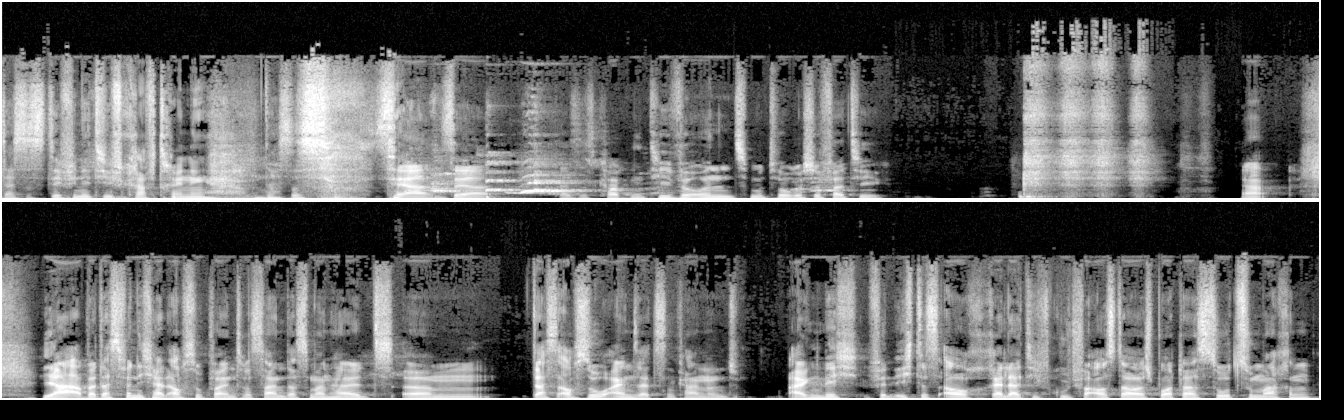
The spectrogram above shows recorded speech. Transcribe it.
das ist definitiv Krafttraining. Das ist sehr, sehr, das ist kognitive und motorische Fatigue. Ja. Ja, aber das finde ich halt auch super interessant, dass man halt ähm, das auch so einsetzen kann. Und eigentlich finde ich das auch relativ gut für Ausdauersportler, so zu machen,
